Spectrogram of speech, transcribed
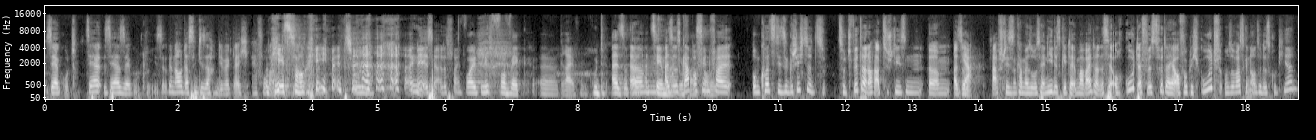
sehr gut, sehr, sehr, sehr gut, Luise. Genau, das sind die Sachen, die wir gleich hervorheben. Okay, sorry, Entschuldige. nee, ist ja alles fein. Wollte nicht vorweggreifen. Äh, gut, also dann ähm, erzähl mal. Also es gab auf jeden Fall, um kurz diese Geschichte zu, zu Twitter noch abzuschließen, ähm, also ja abschließen kann man sowas ja nie, das geht ja immer weiter. das ist ja auch gut, dafür ist Twitter ja auch wirklich gut, um sowas genau zu diskutieren.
